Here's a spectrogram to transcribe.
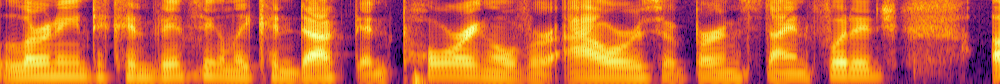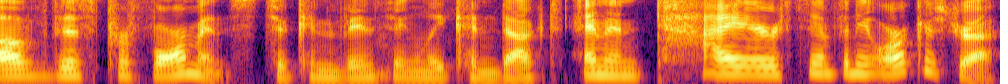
learning to convincingly conduct and poring over hours of Bernstein footage of this performance to convincingly conduct an entire symphony orchestra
